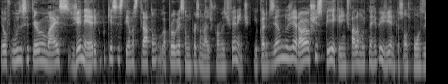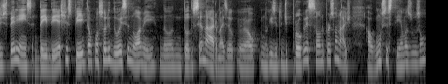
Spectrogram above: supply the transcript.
eu uso esse termo mais genérico porque esses sistemas tratam a progressão do personagem de formas diferentes. E eu quero dizer, no geral, é o XP, que a gente fala muito no RPG, né, que são os pontos de experiência. D&D é XP, então consolidou esse nome aí no, em todo o cenário, mas eu, eu, no quesito de progressão do personagem. Alguns sistemas usam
